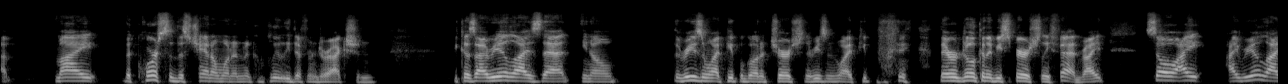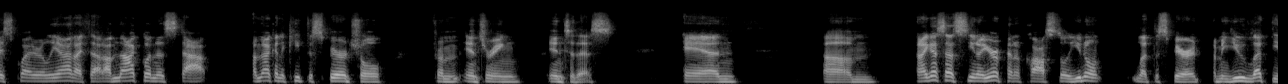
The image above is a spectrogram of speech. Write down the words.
uh, my the course of this channel went in a completely different direction because i realized that you know the reason why people go to church the reason why people they're looking to be spiritually fed right so i i realized quite early on i thought i'm not going to stop i'm not going to keep the spiritual from entering into this and um I guess that's you know you're a Pentecostal. You don't let the spirit i mean you let the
